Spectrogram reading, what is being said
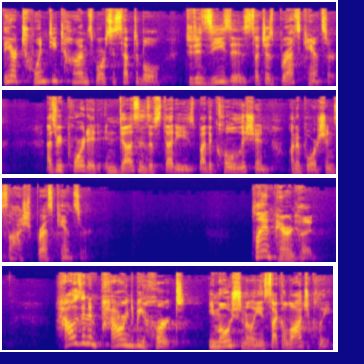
they are 20 times more susceptible to diseases such as breast cancer, as reported in dozens of studies by the Coalition on Abortion slash Breast Cancer. Planned Parenthood. How is it empowering to be hurt emotionally and psychologically,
